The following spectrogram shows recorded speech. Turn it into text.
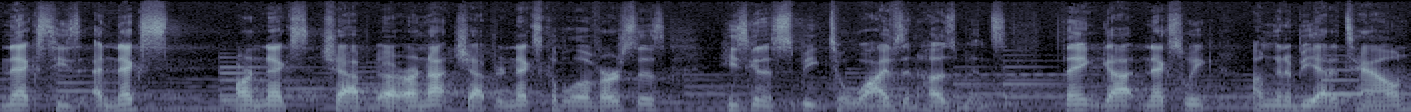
Next, he's uh, next our next chapter, or not chapter, next couple of verses, he's going to speak to wives and husbands. Thank God, next week I'm going to be out of town.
